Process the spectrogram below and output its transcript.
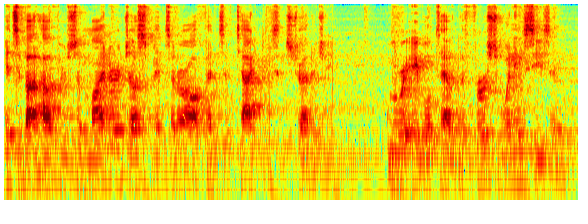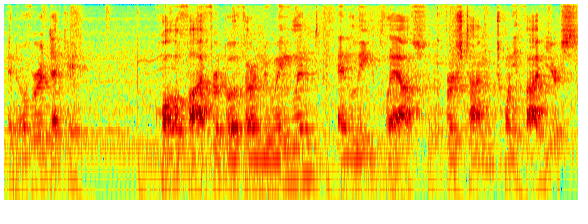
It's about how through some minor adjustments in our offensive tactics and strategy, we were able to have the first winning season in over a decade, qualify for both our New England and league playoffs for the first time in 25 years,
